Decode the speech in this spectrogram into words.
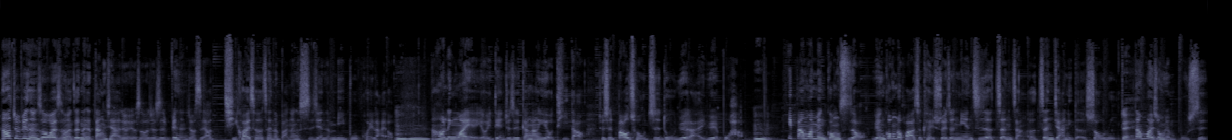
然后就变成说外送员在那个当下，就有时候就是变成就是要骑快车才能把那个时间的弥补回来哦。嗯哼。然后另外也有一点就是刚刚也有提到，就是报酬制度越来越不好。嗯。一般外面公司哦，员工的话是可以随着年资的增长而增加你的收入，对。但外送员不是，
